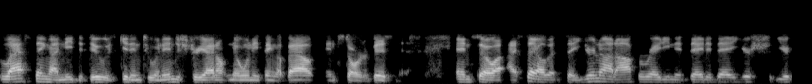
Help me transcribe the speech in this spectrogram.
Last thing I need to do is get into an industry I don't know anything about and start a business. And so I say all that to say you're not operating it day to day. You're, you're,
